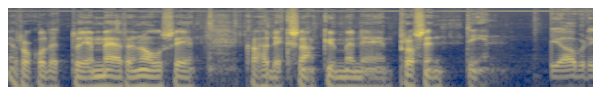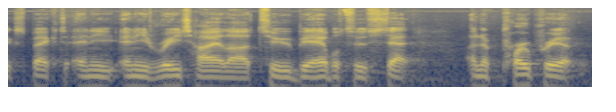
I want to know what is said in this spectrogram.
rokotettujen määrä nousee 80 prosenttiin. I would expect any, any retailer to be able to set an appropriate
